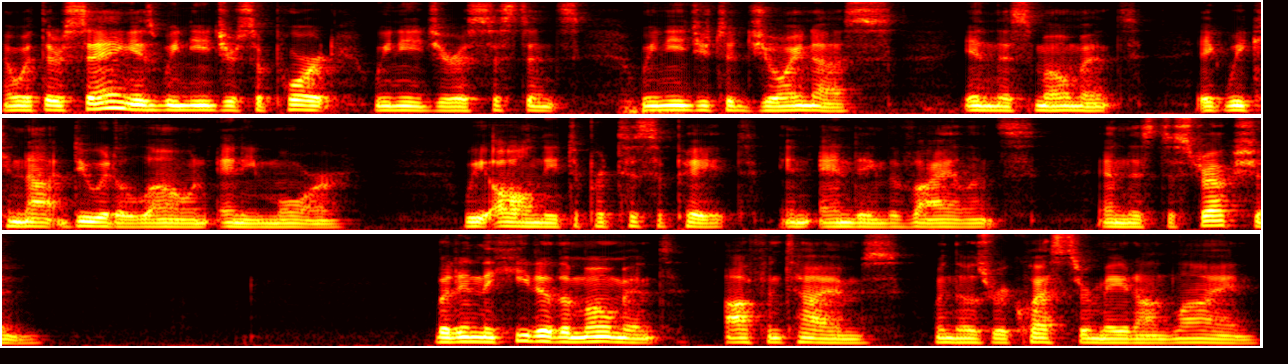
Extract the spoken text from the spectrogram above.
And what they're saying is, We need your support. We need your assistance. We need you to join us in this moment. It, we cannot do it alone anymore. We all need to participate in ending the violence and this destruction. But in the heat of the moment, oftentimes when those requests are made online,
